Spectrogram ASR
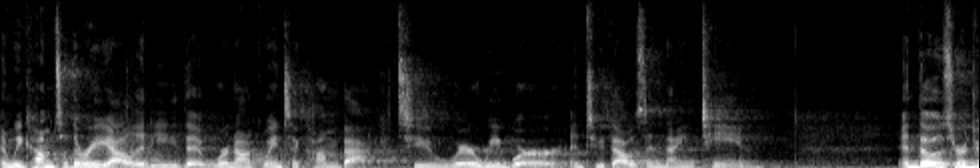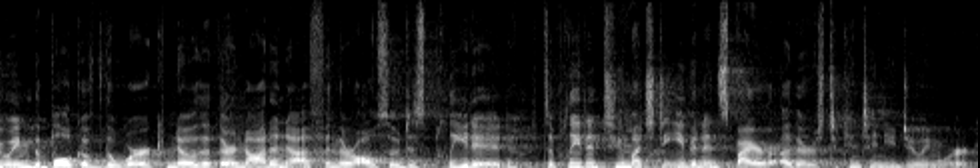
And we come to the reality that we're not going to come back to where we were in 2019. And those who are doing the bulk of the work know that they're not enough and they're also depleted, depleted too much to even inspire others to continue doing work.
